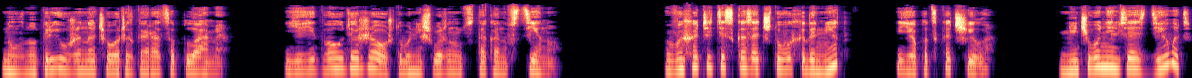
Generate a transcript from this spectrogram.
но внутри уже начало разгораться пламя. Я едва удержал, чтобы не швырнуть стакан в стену. «Вы хотите сказать, что выхода нет?» Я подскочила. «Ничего нельзя сделать?»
